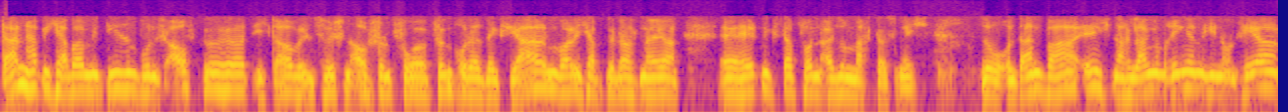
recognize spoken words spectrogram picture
Dann habe ich aber mit diesem Wunsch aufgehört. Ich glaube inzwischen auch schon vor fünf oder sechs Jahren, weil ich habe gedacht, naja, er hält nichts davon, also macht das nicht. So, und dann war ich nach langem Ringen hin und her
